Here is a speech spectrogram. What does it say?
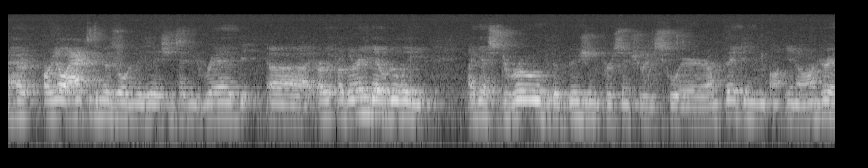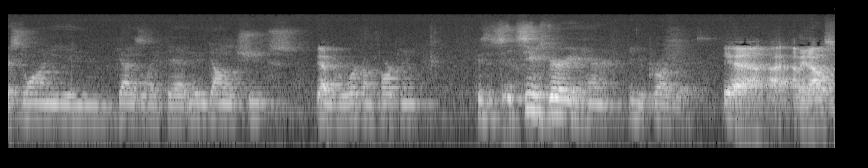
have, are y'all active in those organizations? Have you read? Uh, are, are there any that really I guess, drove the vision for Century Square. I'm thinking, you know, Andreas Duany and guys like that, maybe Donald Shoup, Yep. you know, work on parking. Because it seems very inherent in your project. Yeah, I, I mean, I was,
